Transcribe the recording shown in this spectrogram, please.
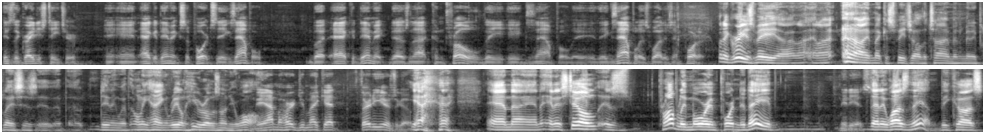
is the greatest teacher, and, and academic supports the example but academic does not control the example. The, the example is what is important. What agrees me, uh, and, I, I, make a speech all the time in many places uh, uh, dealing with only hang real heroes on your wall. Yeah, I heard you make that 30 years ago. Yeah, and, uh, and, and it still is probably more important today it is. than it was then because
